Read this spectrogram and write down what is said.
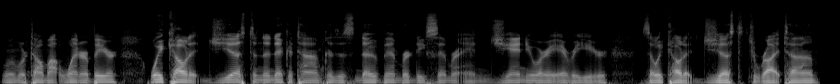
when we're talking about winter beer, we called it just in the nick of time because it's November, December, and January every year. So we called it just at the right time.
